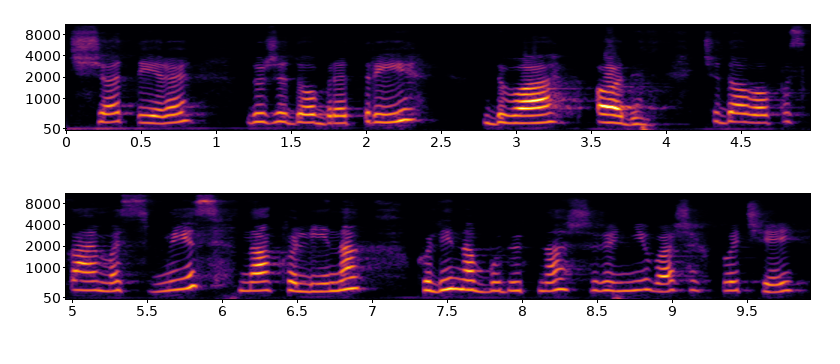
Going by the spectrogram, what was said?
Чотири. Дуже добре. Три. Два, один. Чудово, опускаємось вниз на коліна. Коліна будуть на ширині ваших плечей.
